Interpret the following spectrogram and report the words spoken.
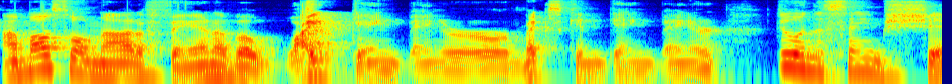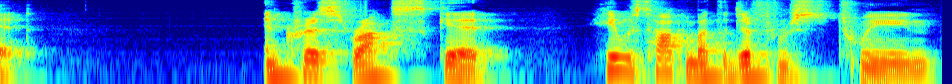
I'm also not a fan of a white gangbanger or Mexican gangbanger doing the same shit. In Chris Rock's skit, he was talking about the difference between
